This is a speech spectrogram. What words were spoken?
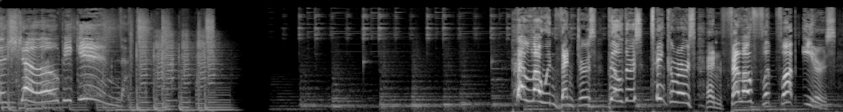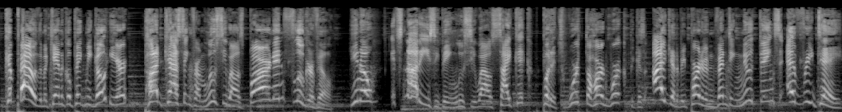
The show begin. Hello, inventors, builders, tinkerers, and fellow flip flop eaters. Kapow, the mechanical pygmy goat here, podcasting from Lucy Wow's barn in Pflugerville. You know, it's not easy being Lucy Wow's sidekick, but it's worth the hard work because I get to be part of inventing new things every day.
